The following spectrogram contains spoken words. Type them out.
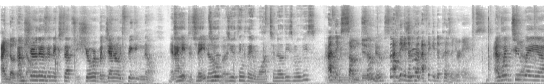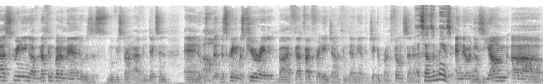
I know they don't I'm don't. sure there's an exception, sure, but generally speaking, no. And I Do you- hate to do say you, no, do you, but do you think they want to know these movies? I think some do. some do. I think it sure. depends. I think it depends on your aims. I went to Yeah. a uh, screening of Nothing But a Man. It was this movie starring Ivan Dixon, and it was Oh. the, the screening was curated by Fab Five Freddy and Jonathan Demme at the Jacob Burns Film Center. That sounds amazing. and there were these young uh,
